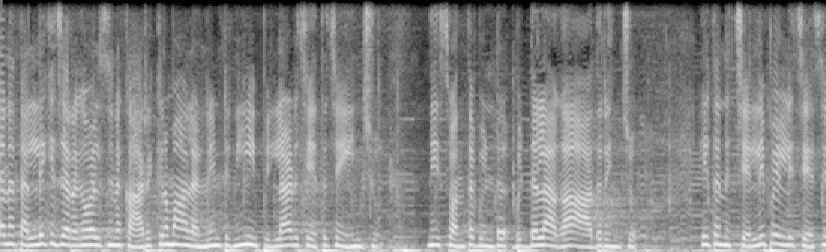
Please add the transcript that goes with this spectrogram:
తన తల్లికి జరగవలసిన కార్యక్రమాలన్నింటినీ ఈ పిల్లాడి చేత చేయించు. నీ సొంత బిడ్డ బిడ్డలాగా ఆదరించు. ఇతని చెల్లి పెళ్ళి చేసి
